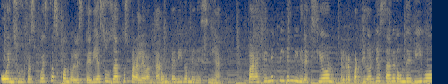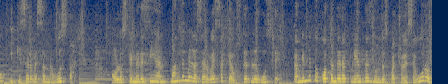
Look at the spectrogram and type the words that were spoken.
O en sus respuestas cuando les pedía sus datos para levantar un pedido me decían, ¿para qué me piden mi dirección? El repartidor ya sabe dónde vivo y qué cerveza me gusta. O los que me decían, mándeme la cerveza que a usted le guste. También me tocó atender a clientes de un despacho de seguros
